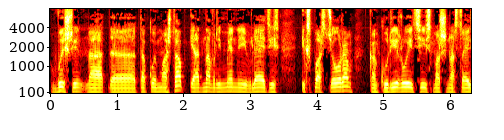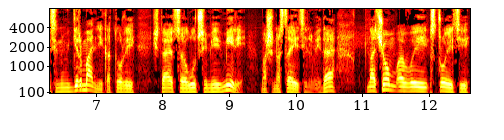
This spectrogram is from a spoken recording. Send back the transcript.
вышли на э, такой масштаб и одновременно являетесь экспортером, конкурируете с машиностроителями Германии, которые считаются лучшими в мире машиностроителями, да? На чем вы строите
